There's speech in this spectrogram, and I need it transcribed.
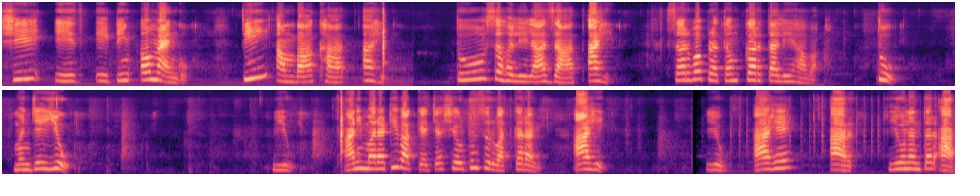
she is eating a mango ती आंबा खात आहे. तू सहलीला जात आहे. सर्वप्रथम करता लिहावा. तू म्हणजे यू. यू. आणि मराठी वाक्याच्या शेवटून सुरुवात करावी. आहे. यू. आहे. आर. यू नंतर आर.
